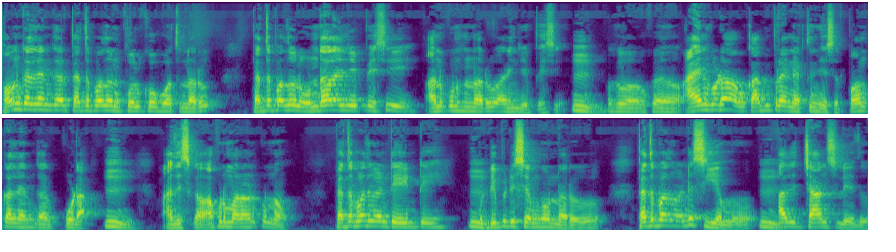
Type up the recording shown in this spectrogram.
పవన్ కళ్యాణ్ గారు పెద్ద పదవిని కోలుకోబోతున్నారు పెద్ద పదవులు ఉండాలని చెప్పేసి అనుకుంటున్నారు అని చెప్పేసి ఒక ఒక ఆయన కూడా ఒక అభిప్రాయం వ్యక్తం చేశారు. పవన్ కళ్యాణ్ గారు కూడా. అది అప్పుడు మనం అనుకున్నాం పెద్ద పదవి అంటే ఏంటి? డిప్యూటీ సీఎంగా ఉన్నారు. పెద్ద పదవి అంటే సీఎం. అది ఛాన్స్ లేదు.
